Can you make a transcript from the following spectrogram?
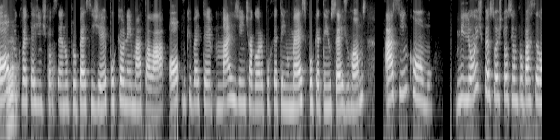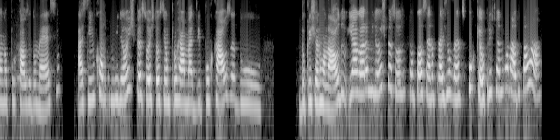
Óbvio oh. que vai ter gente torcendo pro PSG porque o Neymar tá lá. Óbvio que vai ter mais gente agora porque tem o Messi, porque tem o Sérgio Ramos. Assim como milhões de pessoas torciam pro Barcelona por causa do Messi. Assim como milhões de pessoas torciam para o Real Madrid por causa do, do Cristiano Ronaldo. E agora milhões de pessoas estão torcendo para a Juventus porque o Cristiano Ronaldo está lá.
